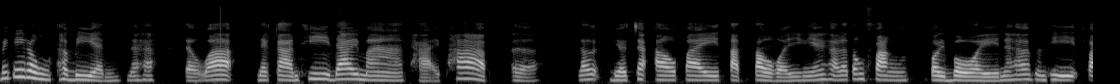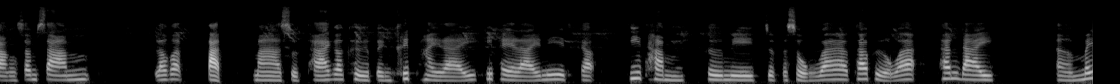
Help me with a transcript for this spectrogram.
ไม่ได้ลงทะเบียนนะคะ แต่ว่าในการที่ได้มาถ่ายภาพเออแล้วเดี๋ยวจะเอาไปตัดต่ออย่างเงี้ยค่ะแล้วต้องฟังบ่อยๆนะคะบางทีฟังซ้ำๆแล้วก็ตัดมาสุดท้ายก็คือเป็นคลิปไฮไลท์คลิปไฮไลท์นี่ก็ที่ทำคือมีจุดประสงค์ว่าถ้าเผื่อว่าท่านใดไม่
